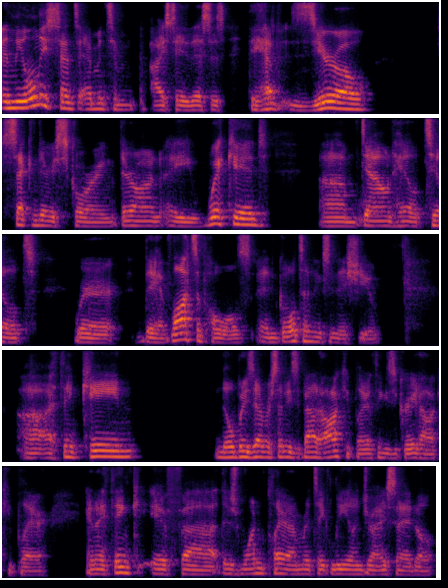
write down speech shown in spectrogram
In the only sense Edmonton, I say this is they have zero secondary scoring. They're on a wicked um, downhill tilt where they have lots of holes and goaltending's an issue. Uh, I think Kane, nobody's ever said he's a bad hockey player. I think he's a great hockey player. And I think if uh, there's one player, I'm going to take Leon Draisaitl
